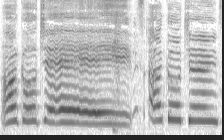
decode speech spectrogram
Uncle James, Uncle James.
